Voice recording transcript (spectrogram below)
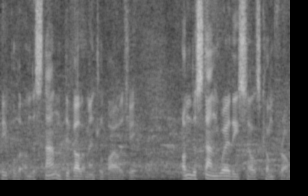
people that understand developmental biology understand where these cells come from.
